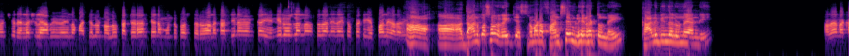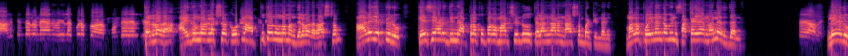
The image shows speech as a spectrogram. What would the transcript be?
నుంచి రెండు లక్షల యాభై వేల మధ్యలో ఉన్న వాళ్ళు కట్టడానికైనా ముందుకు వస్తారు అలా కట్టినాక ఎన్ని రోజులలో అవుతుంది అనేది అయితే ఒకటి చెప్పాలి కదా దానికోసం వెయిట్ చేస్తున్నాం. అక్కడ ఫండ్స్ ఏం లేనట్టున్నాయి. ఖాళీ బిందెలు ఉన్నాయి అన్ని. అదే అన్న కాలి పిందెలు ఉన్నాయని వీళ్ళకి కూడా ముందే తెలుసు తెలియదా? ఐదున్నర లక్షల కోట్ల అప్పుతో ఉన్నామని తెలియదా రాష్ట్రం? వాళ్ళే చెప్పిర్రు కేసీఆర్ దీన్ని అప్పుల కుప్పగా మార్చిండు తెలంగాణ నాశనం పట్టిండని. మళ్ళీ పోయినాక వీళ్ళు సక్కయ్య అన్నా లేదు దాన్ని? లేదు.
